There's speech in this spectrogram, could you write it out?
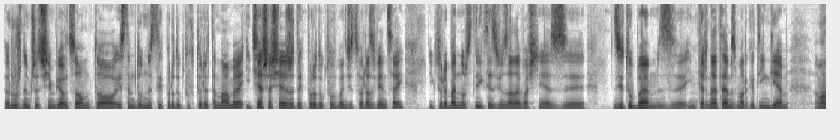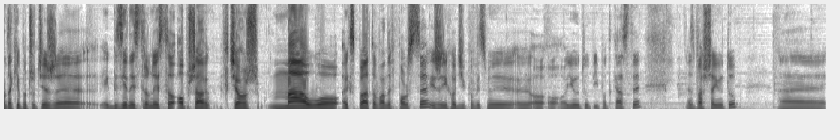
różnym przedsiębiorcom, to jestem dumny z tych produktów, które tam mamy i cieszę się, że tych produktów będzie coraz więcej i które będą stricte związane właśnie z, z YouTube'em, z internetem, z marketingiem, a mam takie poczucie, że jakby z jednej strony jest to obszar wciąż mało eksploatowany w Polsce, jeżeli chodzi powiedzmy e, o, o, o YouTube i podcasty, zwłaszcza YouTube. E,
